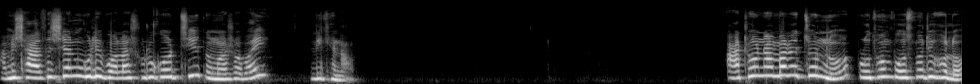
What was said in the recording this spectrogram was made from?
আমি সাজেশনগুলি বলা শুরু করছি, তোমরা সবাই লিখে নাও। আঠেরো নম্বরের জন্য প্রথম প্রশ্নটি হলো,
